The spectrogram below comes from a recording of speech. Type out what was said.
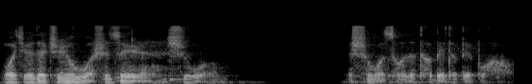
我觉得只有我是罪人，是我，是我做的特别特别不好。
